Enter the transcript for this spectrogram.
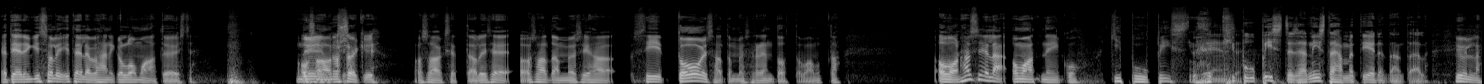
Ja tietenkin se oli itselle vähän niin kuin lomaa töistä. Niin, no sekin. osaksi, että oli se osaltaan myös ihan toisaalta myös rentouttavaa, mutta onhan siellä omat niinku kipupisteensä. Kipupisteensä, niistähän me tiedetään täällä Kyllä.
